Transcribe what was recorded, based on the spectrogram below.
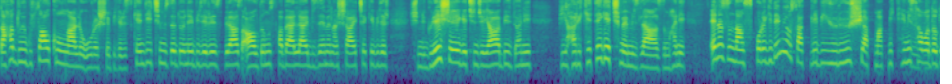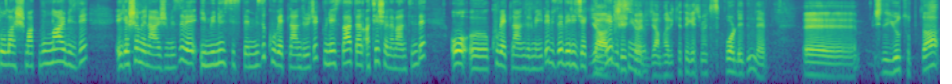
daha duygusal konularla uğraşabiliriz. Kendi içimize dönebiliriz. Biraz aldığımız haberler bizi hemen aşağıya çekebilir. Şimdi güneş yaya geçince ya bir hani bir harekete geçmemiz lazım. Hani en azından spora gidemiyorsak bile bir yürüyüş yapmak, bir temiz havada dolaşmak bunlar bizi e, yaşam enerjimizi ve immün sistemimizi kuvvetlendirecek. Güneş zaten ateş elementinde o e, kuvvetlendirmeyi de bize verecektir Ya diye bir şey düşünüyorum. söyleyeceğim. Harekete geçmek spor dedin de e, şimdi YouTube'da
